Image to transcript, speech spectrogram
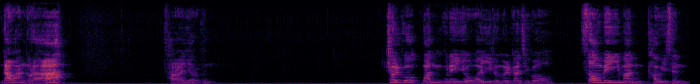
나왔노라. 사랑하는 여러분, 결국 만군의 여호와 이름을 가지고 싸움에 임한 다윗은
